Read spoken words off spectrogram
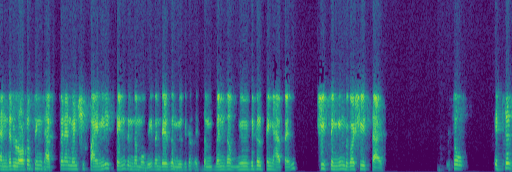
And there are a lot of things happen, and when she finally sings in the movie, when there's a musical, it's the, when the musical thing happens, she's singing because she's sad. So it is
